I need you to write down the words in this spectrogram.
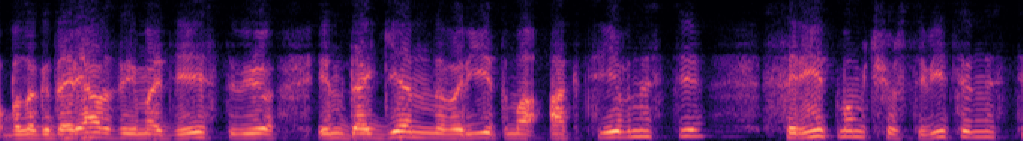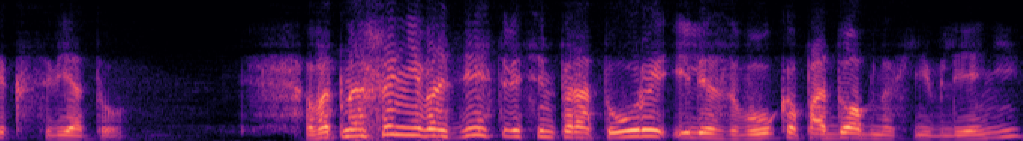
благодаря взаимодействию эндогенного ритма активности с ритмом чувствительности к свету. В отношении воздействия температуры или звука подобных явлений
